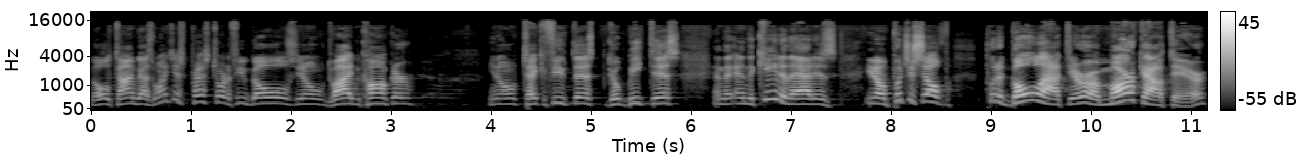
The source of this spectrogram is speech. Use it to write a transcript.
The old time guys, why don't you just press toward a few goals, you know, divide and conquer? You know, take a few this, go beat this. And the, and the key to that is, you know, put yourself, put a goal out there or a mark out there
